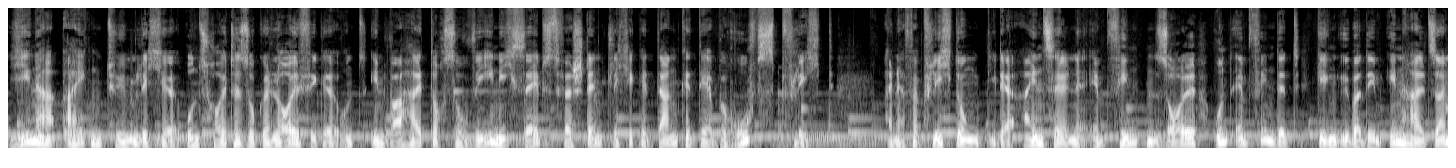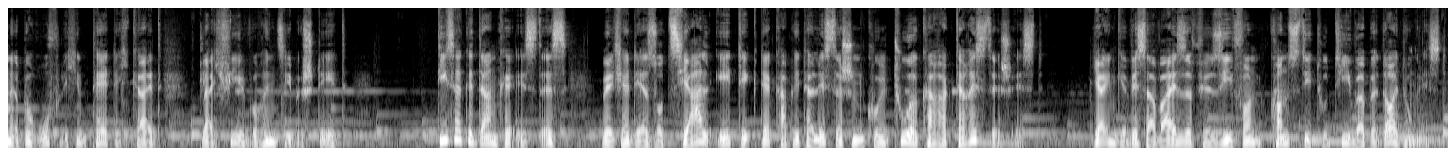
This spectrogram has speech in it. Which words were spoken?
Jener eigentümliche, uns heute so geläufige und in Wahrheit doch so wenig selbstverständliche Gedanke der Berufspflicht, einer Verpflichtung, die der Einzelne empfinden soll und empfindet gegenüber dem Inhalt seiner beruflichen Tätigkeit, gleich viel, worin sie besteht. Dieser Gedanke ist es, welcher der Sozialethik der kapitalistischen Kultur charakteristisch ist, ja in gewisser Weise für sie von konstitutiver Bedeutung ist.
